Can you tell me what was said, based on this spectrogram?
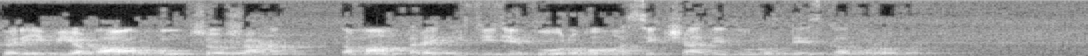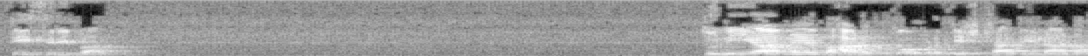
गरीबी, अभाव, भूख, शोषण, तमाम तरह की चीज़ें दूर हों, अशिक्षा आदि दूर हो, देश का गौरव बढ़े तीसरी बात, दुनिया में भारत को प्रतिष्ठा दिलाना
